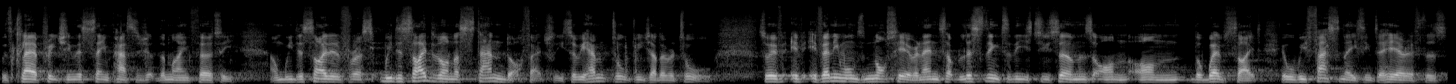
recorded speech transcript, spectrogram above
with Claire preaching this same passage at the 9.30. And we decided for us, we decided on a standoff actually, so we haven't talked to each other at all. So if, if, if anyone's not here and ends up listening to these two sermons on, on the website, it will be fascinating to hear if there's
